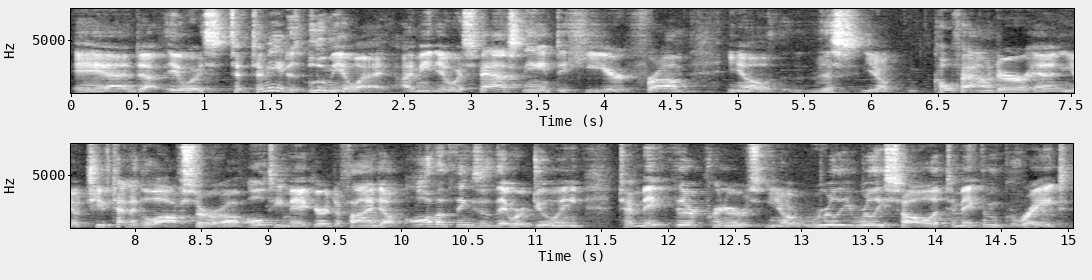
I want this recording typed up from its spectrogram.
And uh, it was, to, to, me, it just blew me away. I mean, it was fascinating to hear from, you know, this, you know, co-founder and, you know, chief technical officer of Ultimaker to find out all the things that they were doing to make their printers, you know, really, really solid, to make them great,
